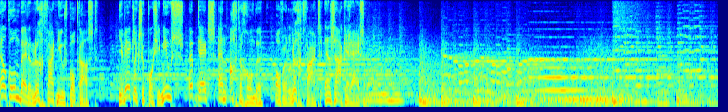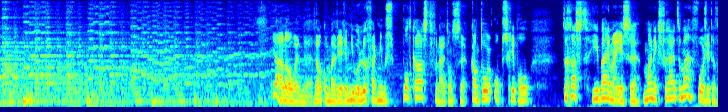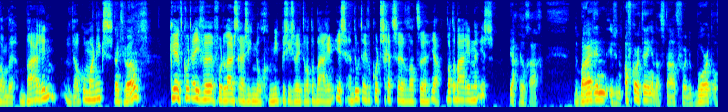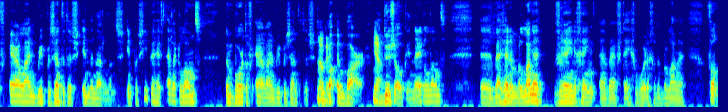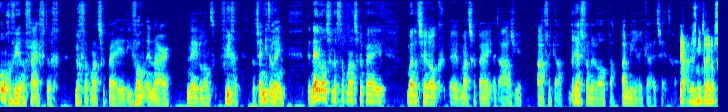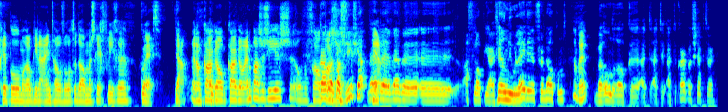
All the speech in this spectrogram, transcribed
Welkom bij de Luchtvaartnieuws podcast. Je wekelijkse portie nieuws, updates en achtergronden over luchtvaart en zakenreizen. Ja, hallo en uh, welkom bij weer een nieuwe Luchtvaartnieuws podcast vanuit ons uh, kantoor op Schiphol. Te gast hier bij mij is uh, Marnix Fruitema, voorzitter van de Barin. Welkom Marnix. Dankjewel. Kun je het kort even voor de luisteraars die nog niet precies weten wat de Barin is en doe het even kort schetsen wat, ja, wat de Barin is? Ja, heel graag. De BARIN is een afkorting en dat staat voor de Board of Airline Representatives in the Netherlands. In principe heeft elk land een Board of Airline Representatives, een, Oké. ba- een bar. Ja. Dus ook in Nederland. Eh, wij zijn een belangenvereniging en wij vertegenwoordigen de belangen van ongeveer een 50 luchtvaartmaatschappijen die van en naar Nederland vliegen. Dat zijn niet alleen de Nederlandse luchtvaartmaatschappijen, maar dat zijn ook eh, maatschappijen uit Azië, Afrika, de rest van Europa, Amerika, etc. Ja, dus niet alleen op Schiphol, maar ook die naar Eindhoven, Rotterdam, Maastricht vliegen. Correct. Ja, en dan cargo, cargo en passagiers, eh, of vooral Cargo en passagiers. ja. We Ja. hebben, we hebben eh, afgelopen jaar veel nieuwe leden verwelkomd. Oké, waaronder ook eh, uit, uit, de, uit de cargo sector.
